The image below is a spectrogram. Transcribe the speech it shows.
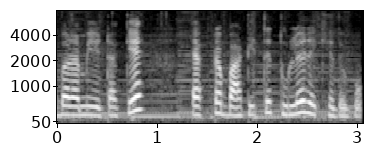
এবার আমি এটাকে একটা বাটিতে তুলে রেখে দেবো।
